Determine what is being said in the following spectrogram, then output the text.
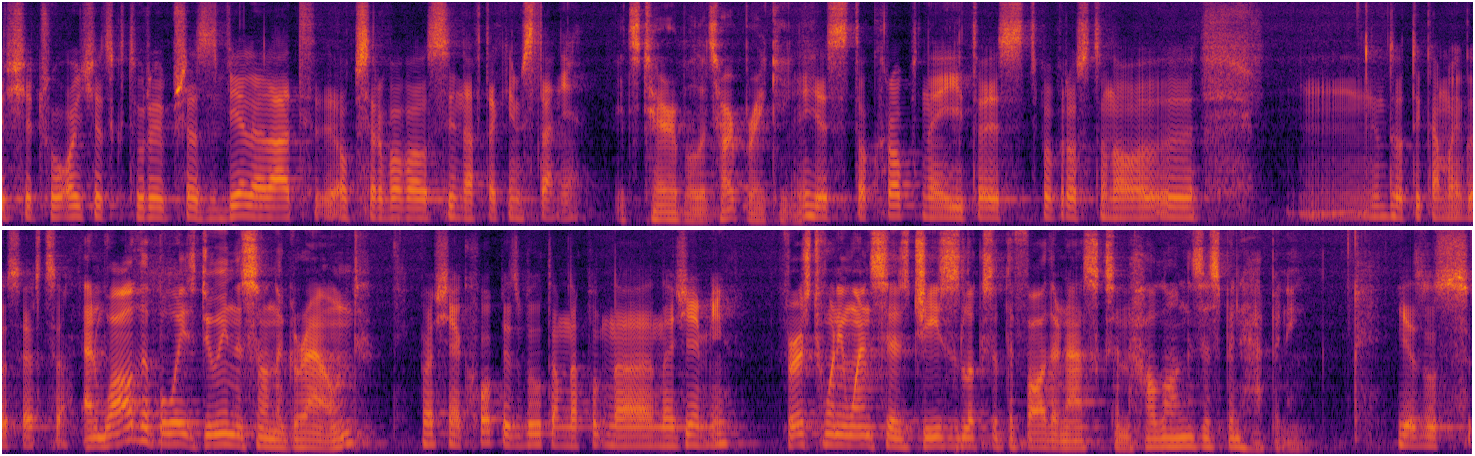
e, się czuł ojciec, który przez wiele lat obserwował syna w takim stanie. It's terrible. It's heartbreaking. Jest okropne i to jest po prostu, no, mm, dotyka mojego serca. And while the boy is doing this on the ground, Właśnie jak chłopiec był tam na, na, na ziemi, Verse 21 says Jesus looks at the father and asks him, How long has this been happening? Jezus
